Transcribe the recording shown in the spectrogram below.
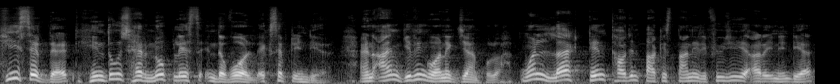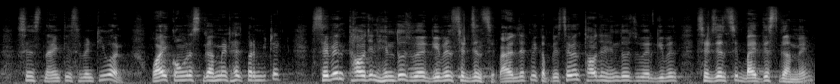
He said that Hindus have no place in the world except India. And I am giving one example. One lakh ten thousand Pakistani refugees are in India since 1971. Why Congress government has permitted? 7,000 Hindus were given citizenship. Uh, let me complete. 7,000 Hindus were given citizenship by this government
